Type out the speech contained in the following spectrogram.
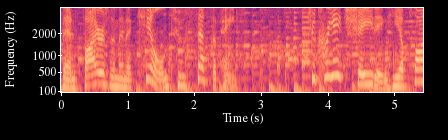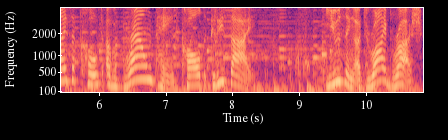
then fires them in a kiln to set the paint. To create shading, he applies a coat of brown paint called grisaille. Using a dry brush,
